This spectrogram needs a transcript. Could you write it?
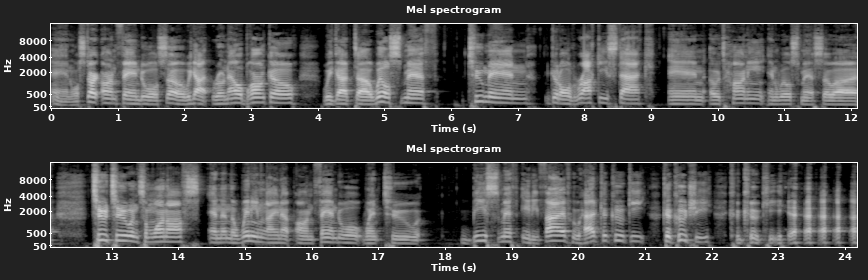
And we'll start on FanDuel. So we got Ronel Blanco, we got uh, Will Smith, two man, good old Rocky stack, and Ohtani and Will Smith. So uh, 2 2 and some one offs. And then the winning lineup on FanDuel went to B Smith 85, who had Kakuki, Kikuchi, Kikuchi.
